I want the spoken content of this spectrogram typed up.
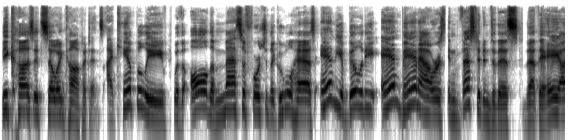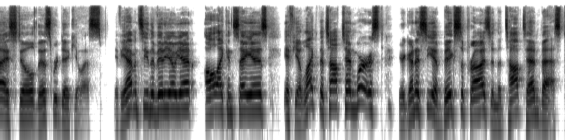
because it's so incompetent. I can't believe, with all the massive fortune that Google has and the ability and man hours invested into this, that the AI is still this ridiculous. If you haven't seen the video yet, all I can say is if you like the top 10 worst, you're gonna see a big surprise in the top 10 best.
